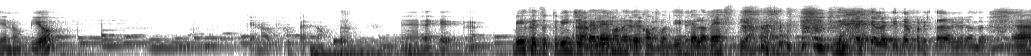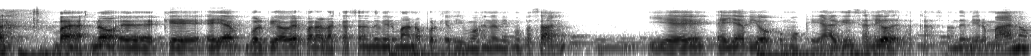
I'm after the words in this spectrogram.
que nos vio. Que nos vio, perdón. Eh, es que. Viste tu pinche Ah, teléfono y te confundiste sí. a lo bestia, es que lo quité porque estaba vibrando. Ah, Vaya, no, eh, que ella volvió a ver para la casa de mi hermano porque vivimos en el mismo pasaje. Y e- ella vio como que alguien salió de la casa de mi hermano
